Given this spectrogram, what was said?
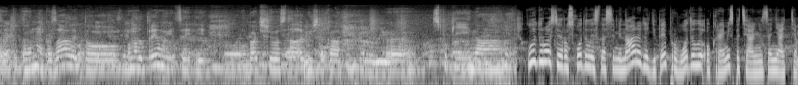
е, ну, казали, то вона дотримується і, і бачу, що стала більш така е, спокійна. Коли дорослі розходились на семінари, для дітей проводили окремі спеціальні заняття.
